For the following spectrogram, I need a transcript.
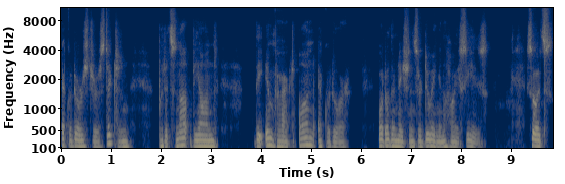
Ecuador's jurisdiction, but it's not beyond the impact on Ecuador, what other nations are doing in the high seas. So it's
